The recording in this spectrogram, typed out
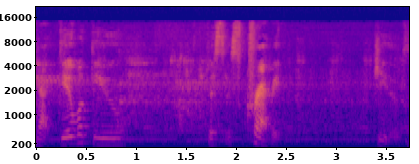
Cannot deal with you. This is crappy. Jesus.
